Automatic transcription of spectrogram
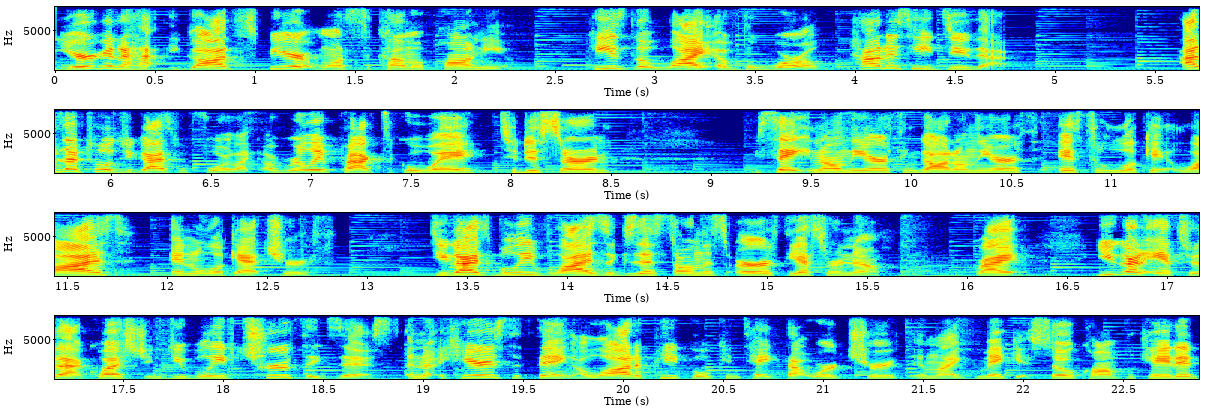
you're gonna have God's spirit wants to come upon you. He's the light of the world. How does he do that? As I've told you guys before, like a really practical way to discern Satan on the earth and God on the earth is to look at lies and look at truth. Do you guys believe lies exist on this earth? Yes or no? Right? You got to answer that question. Do you believe truth exists? And here's the thing a lot of people can take that word truth and like make it so complicated.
